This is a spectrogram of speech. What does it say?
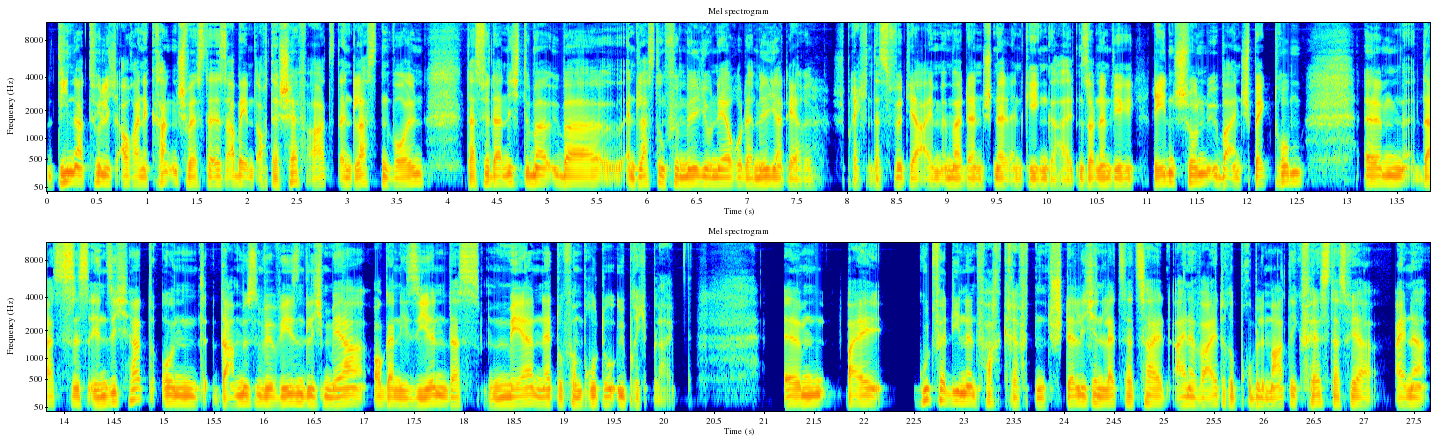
die natürlich auch eine Krankenschwester ist, aber eben auch der Chefarzt, entlasten wollen, dass wir da nicht immer über Entlastung für Millionäre oder Milliardäre sprechen. Das wird ja einem immer dann schnell entgegengehalten, sondern wir reden schon über ein Spektrum, ähm, das es in sich hat. Und da müssen wir wesentlich mehr organisieren, dass mehr Netto vom Brutto übrig bleibt. Ähm, bei gut verdienenden Fachkräften stelle ich in letzter Zeit eine weitere Problematik fest, dass wir eine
